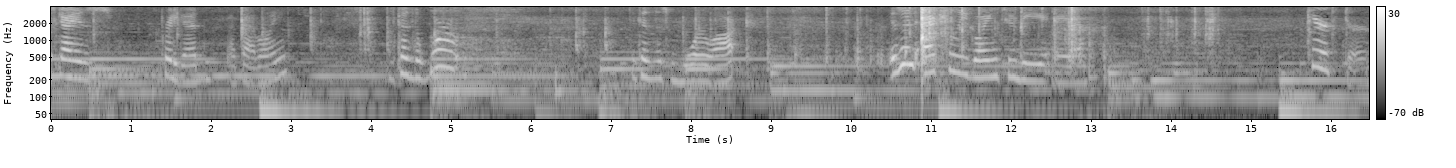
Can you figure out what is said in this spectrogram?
This guy is pretty good at battling. Because the war because this warlock isn't actually going to be a character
